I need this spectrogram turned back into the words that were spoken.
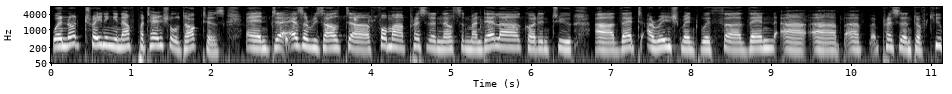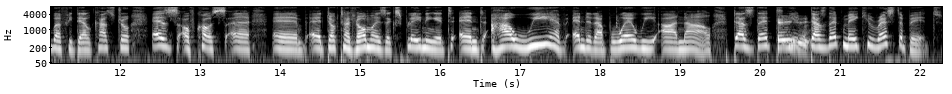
were not training enough potential doctors? And uh, as a result, uh, former President Nelson Mandela got into uh, that arrangement with uh, then uh, uh, President of Cuba, Fidel Castro, as, of course, Dr. Dhlomo is explaining it, and how we have ended up where we are now now. Does that KG, does that make you rest a bit?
